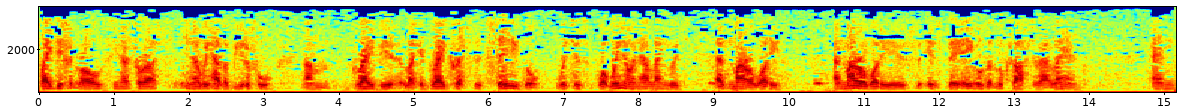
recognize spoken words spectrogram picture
play different roles. You know, for us, you know, we have a beautiful um, grey, like a grey crested sea eagle, which is what we know in our language as Marawati, and Marawati is, is the eagle that looks after our land. And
